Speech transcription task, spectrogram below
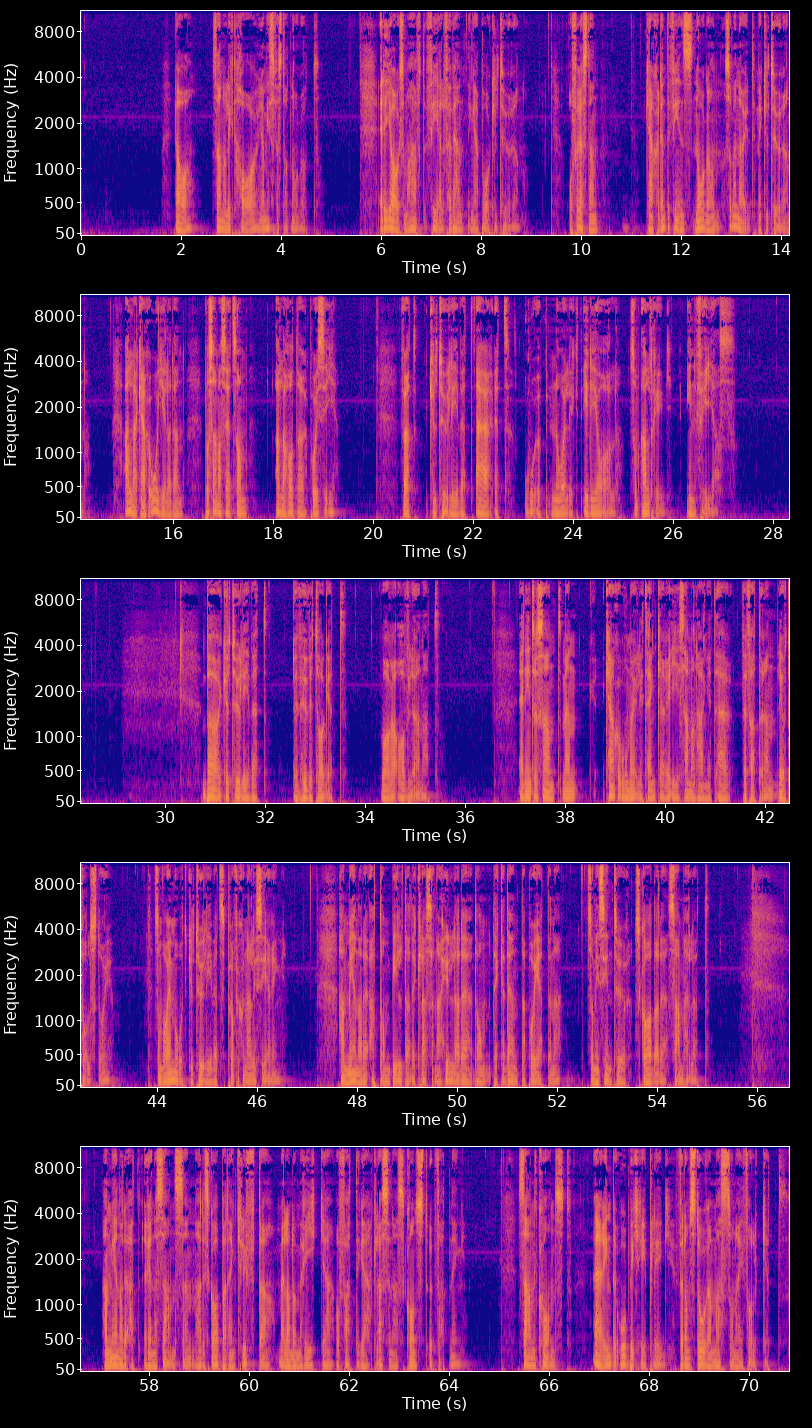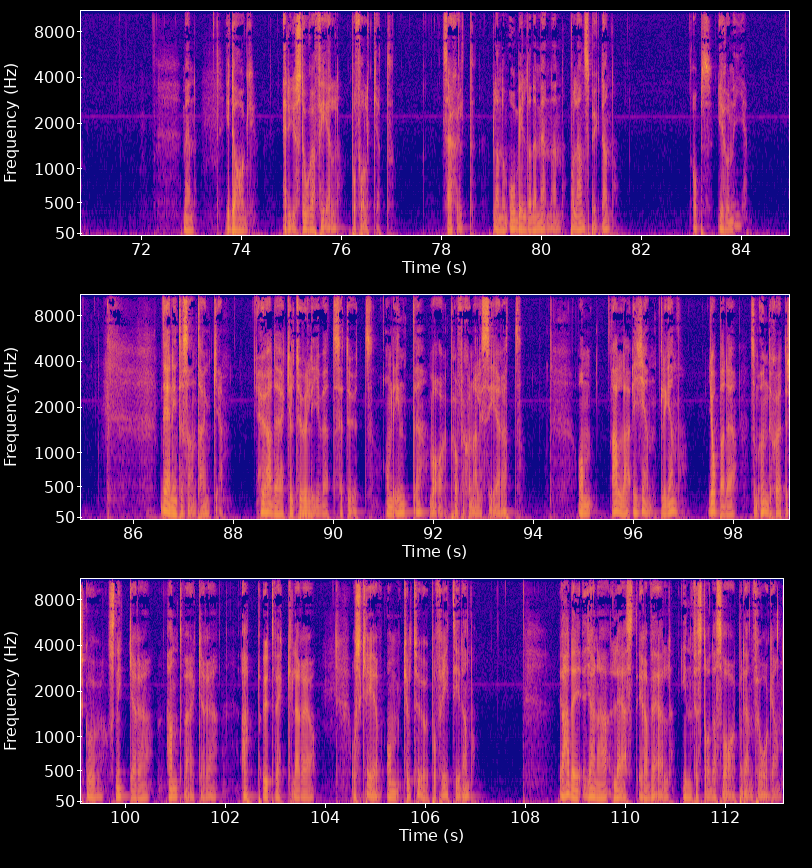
Ja, sannolikt har jag missförstått något. Är det jag som har haft fel förväntningar på kulturen? Och förresten, kanske det inte finns någon som är nöjd med kulturen. Alla kanske ogillar den på samma sätt som alla hatar poesi. För att kulturlivet är ett ouppnåeligt ideal som aldrig infrias. Bör kulturlivet överhuvudtaget vara avlönat? En intressant men kanske omöjlig tänkare i sammanhanget är författaren Leo Tolstoj. Som var emot kulturlivets professionalisering. Han menade att de bildade klasserna hyllade de dekadenta poeterna som i sin tur skadade samhället. Han menade att renässansen hade skapat en klyfta mellan de rika och fattiga klassernas konstuppfattning. Sann konst är inte obegriplig för de stora massorna i folket. Men idag är det ju stora fel på folket. Särskilt bland de obildade männen på landsbygden. Obs! Ironi. Det är en intressant tanke. Hur hade kulturlivet sett ut om det inte var professionaliserat? Om alla egentligen jobbade som undersköterskor, snickare, hantverkare, apputvecklare och skrev om kultur på fritiden. Jag hade gärna läst era väl införstådda svar på den frågan.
